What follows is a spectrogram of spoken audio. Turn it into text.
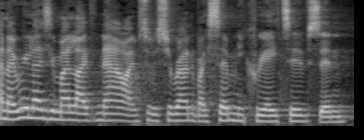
And I realize in my life now, I'm sort of surrounded by so many creatives and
